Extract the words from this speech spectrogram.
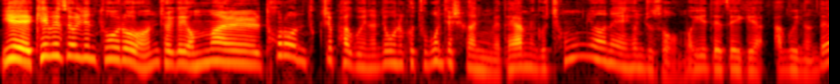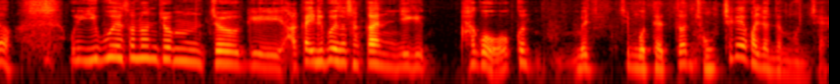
예, KBS 열린 토론 저희가 연말 토론 특집하고 있는데 오늘 그 두 번째 시간입니다. 대한민국 청년의 현주소 뭐 이에 대해서 얘기하고 있는데요. 우리 2부에서는 좀 저기 아까 1부에서 잠깐 얘기하고 끝 맺지 못했던 정책에 관련된 문제.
